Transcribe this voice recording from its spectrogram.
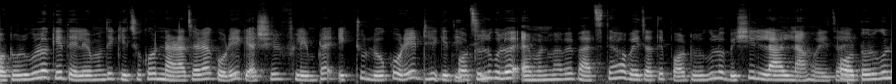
পটলগুলোকে তেলের মধ্যে কিছুক্ষণ নাড়াচাড়া করে গ্যাসের ফ্লেমটা একটু লো করে ঢেকে দিই পটলগুলো এমনভাবে ভাজতে হবে যাতে পটলগুলো বেশি লাল না হয়ে যায়। পটলগুলো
